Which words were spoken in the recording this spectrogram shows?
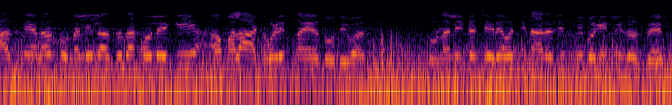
आज मी आहे ना सोनालीला असं दाखवलंय की मला आठवणीत नाही आहे तो दिवस. सोनालीच्या चेहऱ्यावरची नाराजी तुम्ही बघितलीच असेल.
